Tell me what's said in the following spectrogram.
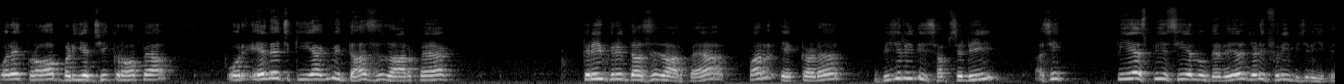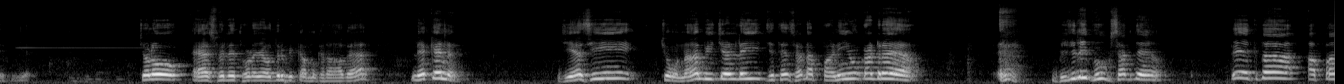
ਔਰ ਇਹ ਕ੍ਰੌਪ ਬੜੀ ਅੱਛੀ ਕ੍ਰੌਪ ਆ ਔਰ ਇਹਦੇ ਚ ਕੀ ਹੈ ਕਿ ਵੀ 10000 ਰੁਪਏ ਕਰੀਬ ਕਰੀਬ 10000 ਰੁਪਇਆ ਪਰ ਏਕੜ ਬਿਜਲੀ ਦੀ ਸਬਸਿਡੀ ਅਸੀਂ ਪੀਐਸਪੀਸੀਐਲ ਨੂੰ ਦੇ ਰਹੇ ਹਾਂ, ਜਿਹੜੀ ਫ੍ਰੀ ਬਿਜਲੀ ਦੇ ਰਹੀ ਹੈ। ਚਲੋ, ਇਸ ਵੇਲੇ ਥੋੜਾ ਜਿਹਾ ਉਧਰ ਵੀ ਕੰਮ ਖਰਾਬ ਹੈ, ਲੇਕਿਨ ਜੇ ਅਸੀਂ ਝੋਨਾ ਬੀਜਣ ਲਈ ਜਿੱਥੇ ਸਾਡਾ ਪਾਣੀ ਉਹ ਕੱਢ ਰਿਹਾ ਆ, ਬਿਜਲੀ ਫੂਕ ਸਕਦੇ ਆ ਤੇ ਇੱਕ ਤਾਂ ਆਪਾਂ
